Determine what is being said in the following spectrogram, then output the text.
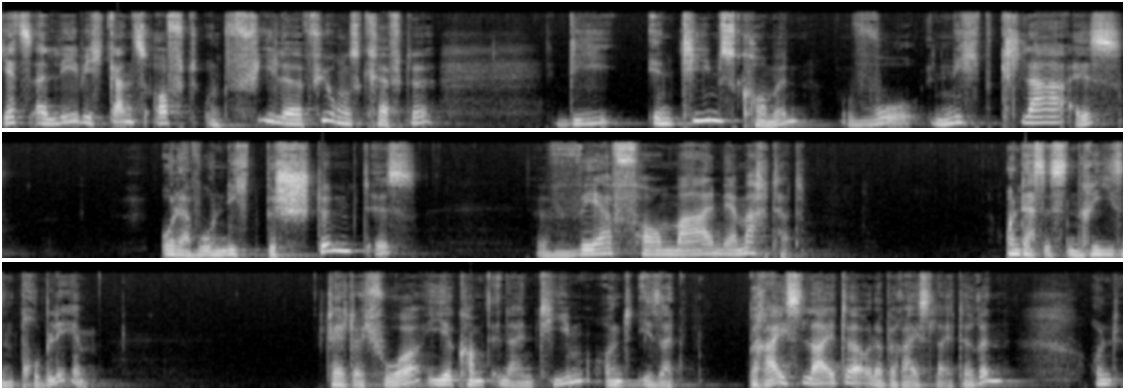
Jetzt erlebe ich ganz oft und viele Führungskräfte, die in Teams kommen, wo nicht klar ist oder wo nicht bestimmt ist, wer formal mehr Macht hat. Und das ist ein Riesenproblem. Stellt euch vor, ihr kommt in ein Team und ihr seid Bereichsleiter oder Bereichsleiterin und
